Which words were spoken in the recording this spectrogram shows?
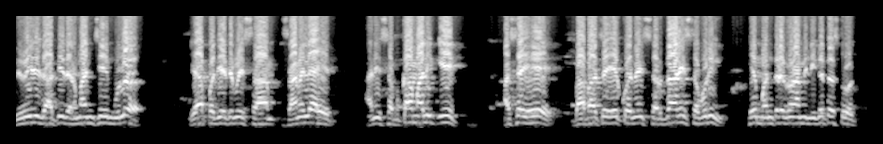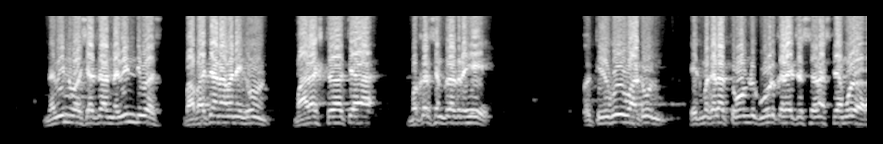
विविध जाती धर्मांचे मुलं या पदयात्रेमध्ये साम- सामील आहेत. आणि सबका मालिक एक असं हे बाबाचं एक आणि श्रद्धा आणि सबुरी हे मंत्र घेऊन आम्ही निघत असतो. नवीन वर्षाचा नवीन दिवस बाबाच्या नावाने घेऊन महाराष्ट्राच्या मकर संक्रांत हे तिळगुळ वाटून एकमेकाला तोंड गोड करायचं सण असल्यामुळं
